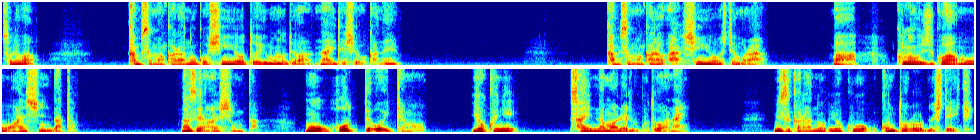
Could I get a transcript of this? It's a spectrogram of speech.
それは神様からのご信用というものではないでしょうかね。神様から信用してもらう。まあこの氏子はもう安心だと。なぜ安心か。もう放っておいても欲に苛まれることはない。自らの欲をコントロールしていき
